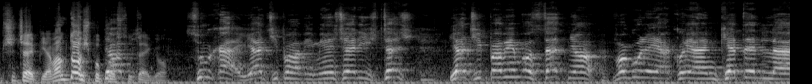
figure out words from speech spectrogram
przyczepia. Mam dość po prostu tego. Słuchaj, ja ci powiem, jeżeli chcesz, ja ci powiem ostatnio w ogóle jako ja ankietę dla,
